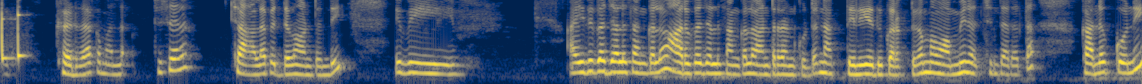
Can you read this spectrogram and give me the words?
ఇక్కడి దాకా మళ్ళా? చూసారా? చాలా పెద్దగా ఉంటుంది. ఇవి ఐదు గజాల సంఖ్యలో ఆరు గజాల సంఖ్యలో అంటారు అనుకుంటా. నాకు తెలియదు కరెక్ట్గా. మా మమ్మీ వచ్చిన తర్వాత కనుక్కొని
